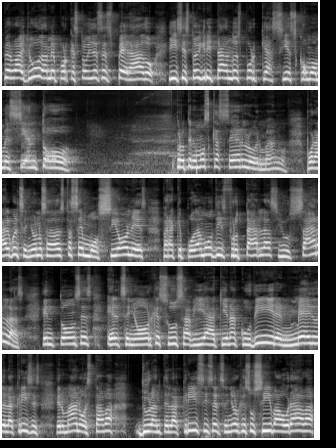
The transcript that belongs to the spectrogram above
pero ayúdame porque estoy desesperado. Y si estoy gritando es porque así es como me siento. Pero tenemos que hacerlo, hermano. Por algo el Señor nos ha dado estas emociones para que podamos disfrutarlas y usarlas. Entonces el Señor Jesús sabía a quién acudir en medio de la crisis. Hermano, estaba durante la crisis, el Señor Jesús iba, oraba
